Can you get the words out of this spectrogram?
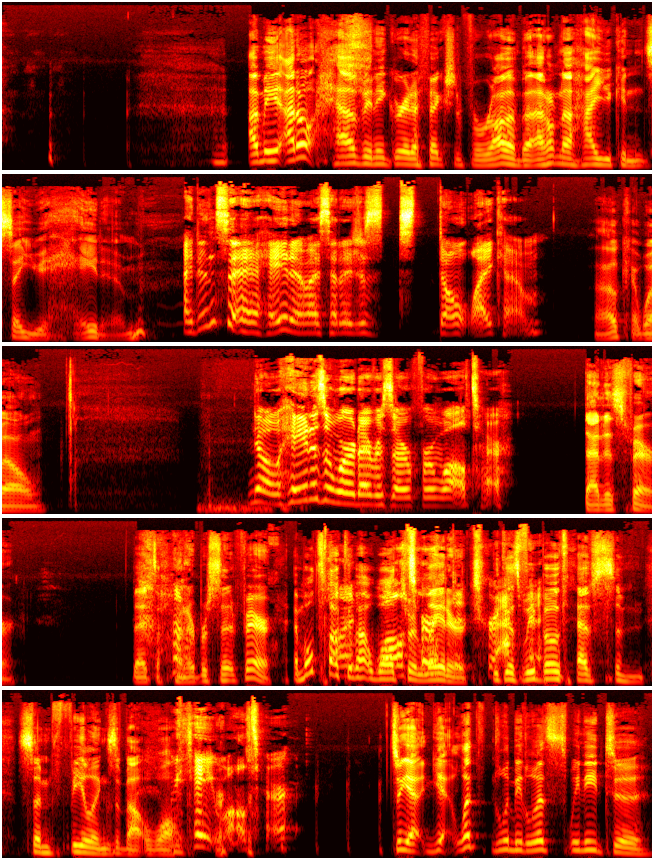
I mean, I don't have any great affection for Robin, but I don't know how you can say you hate him. I didn't say I hate him. I said I just don't like him. Okay, well, No, hate is a word I reserve for Walter. That is fair. That's 100% fair. And we'll talk about Walter, Walter later because we both have some some feelings about Walter. We hate Walter. So yeah, yeah, let's let me let's we need to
